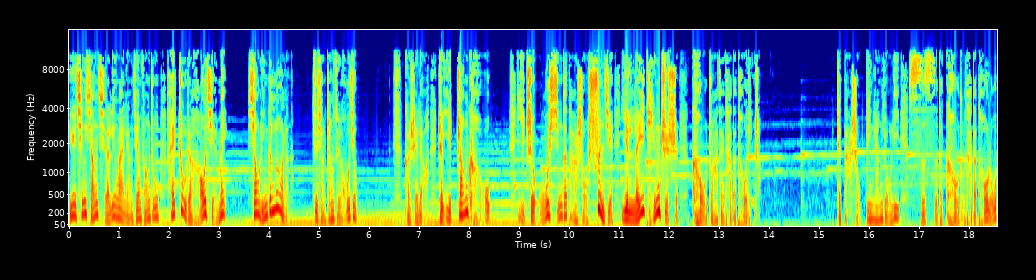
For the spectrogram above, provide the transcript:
雨晴想起了另外两间房中还住着好姐妹肖林跟乐乐呢，就想张嘴呼救。可谁料啊，这一张口，一只无形的大手瞬间以雷霆之势扣抓在他的头顶上。这大手冰凉有力，死死的扣住他的头颅，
